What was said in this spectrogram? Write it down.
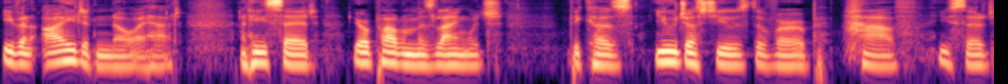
even I didn't know I had. And he said, Your problem is language because you just used the verb have. You said,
